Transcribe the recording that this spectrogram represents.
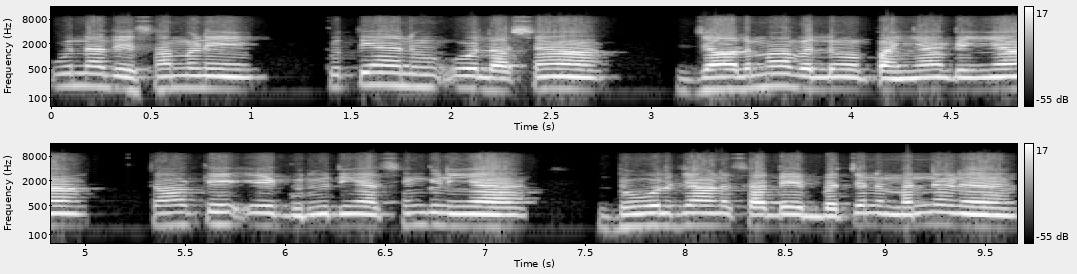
ਉਹਨਾਂ ਦੇ ਸਾਹਮਣੇ ਕੁੱਤਿਆਂ ਨੂੰ ਉਹ ਲਾਸ਼ਾਂ ਜ਼ਾਲਮਾਂ ਵੱਲੋਂ ਪਾਈਆਂ ਗਈਆਂ। ਤਾਂ ਕਿ ਇਹ ਗੁਰੂ ਦੀਆਂ ਸਿੰਘਣੀਆਂ ਡੋਲ ਜਾਣ, ਸਾਡੇ ਬਚਨ ਮੰਨਣ।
